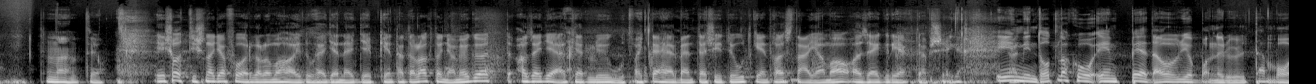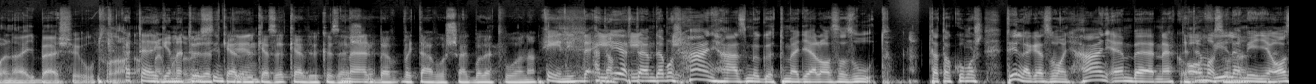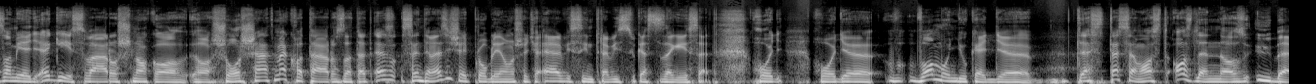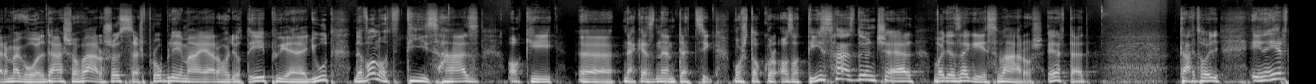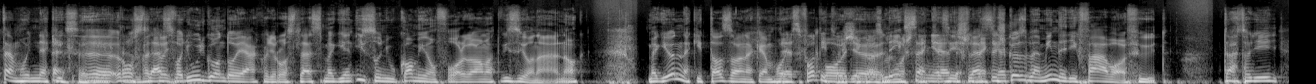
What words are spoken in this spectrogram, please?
Na, hát jó. És ott is nagy a forgalom a Hajdúhegyen egyébként. Tehát a laktanya mögött az egy elkerülő út, vagy tehermentesítő útként használja ma az egriek többsége. Én, hát, mint ott lakó, én például jobban örültem volna egy belső útvonalnak. Hát te igen, mert tőled kellő, kellő közelségbe, mert... vagy távolságba lett volna. Én is, de hát én, értem, én, de most én, hány ház mögött megy el az az út? Tehát akkor most tényleg ez van, hogy hány embernek De a véleménye az, ami egy egész városnak a, a sorsát meghatározza. Tehát ez, szerintem ez is egy probléma most, hogyha elvi szintre visszük ezt az egészet. Hogy, hogy van mondjuk egy, tesz, teszem azt, az lenne az Uber megoldás a város összes problémájára, hogy ott épüljen egy út, de van ott tíz ház, aki nek ez nem tetszik. Most akkor az a tíz ház döntse el, vagy az egész város, érted? Tehát, hogy én értem, hogy nekik Persze, értem. rossz hát, lesz, hogy... vagy úgy gondolják, hogy rossz lesz, meg ilyen iszonyú kamionforgalmat vizionálnak. Meg jönnek itt azzal nekem, hogy, hogy igaz, légszennyezés lesz, neked... és közben mindegyik fával fűt. Tehát, hogy így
